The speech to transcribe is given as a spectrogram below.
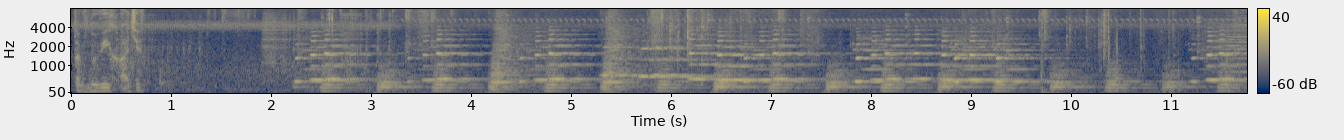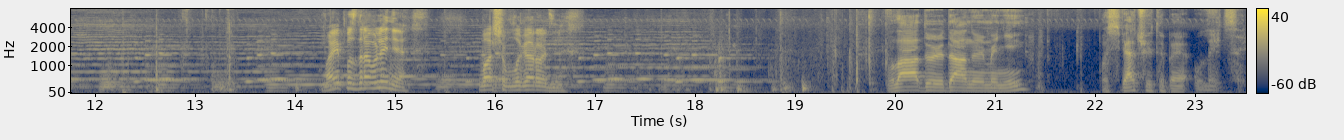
Так в новій хаті. Мои поздравления, ваше благородие. Владою даною мені посвячую тебе у лицарі.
